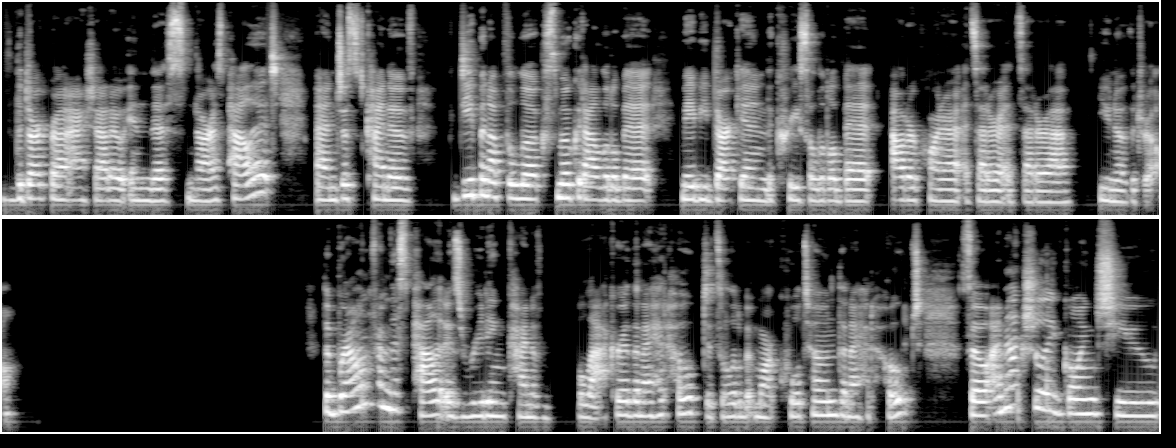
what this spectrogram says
the dark brown eyeshadow in this NARS palette and just kind of deepen up the look, smoke it out a little bit, maybe darken the crease a little bit, outer corner, etc., etc. You know the drill. The brown from this palette is reading kind of blacker than I had hoped. It's a little bit more cool tone than I had hoped. So I'm actually going to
